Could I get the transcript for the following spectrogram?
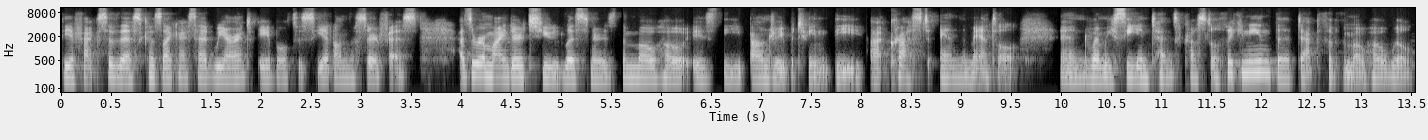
the effects of this because like I said we aren't able to see it on the surface. As a reminder to listeners, the moho is the boundary between the uh, crust and the mantle. And when we see intense crustal thickening, the depth of the moho will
